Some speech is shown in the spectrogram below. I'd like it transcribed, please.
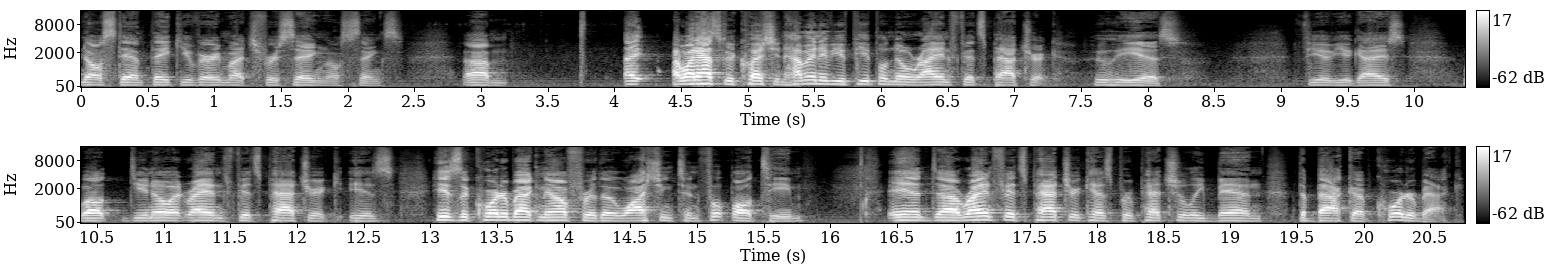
no, Stan, thank you very much for saying those things. Um, I, I want to ask a question. How many of you people know Ryan Fitzpatrick, who he is? A few of you guys. Well, do you know what Ryan Fitzpatrick is? He's the quarterback now for the Washington football team. And uh, Ryan Fitzpatrick has perpetually been the backup quarterback.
